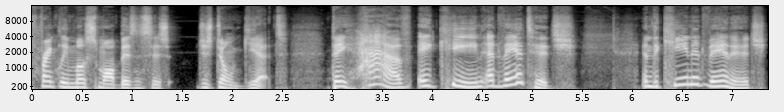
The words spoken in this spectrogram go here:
frankly, most small businesses just don't get. They have a keen advantage. And the keen advantage,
